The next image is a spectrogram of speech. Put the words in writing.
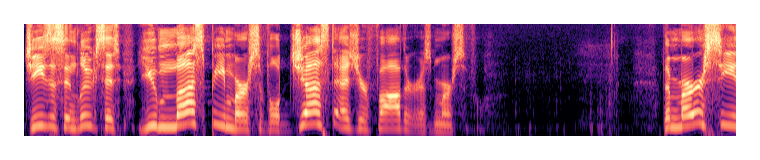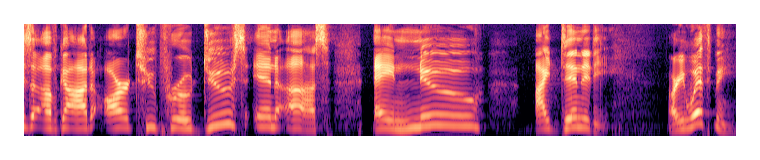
Jesus in Luke says, You must be merciful just as your Father is merciful. The mercies of God are to produce in us a new identity. Are you with me?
